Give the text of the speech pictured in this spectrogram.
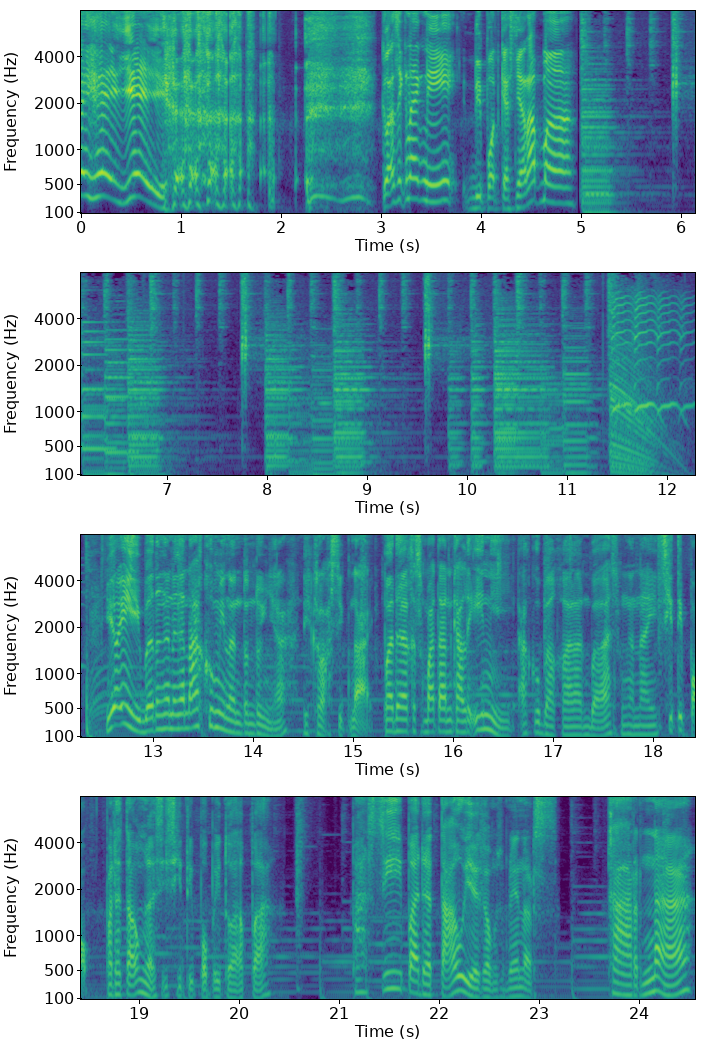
Hey hey yay Klasik naik nih di podcastnya Rapma Yoi, barengan dengan aku Milan tentunya di Classic Night. Pada kesempatan kali ini, aku bakalan bahas mengenai city pop. Pada tahu nggak sih city pop itu apa? Pasti pada tahu ya kamu sebenarnya. Karena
